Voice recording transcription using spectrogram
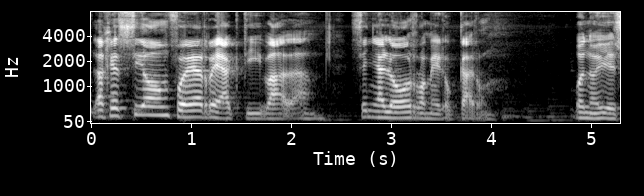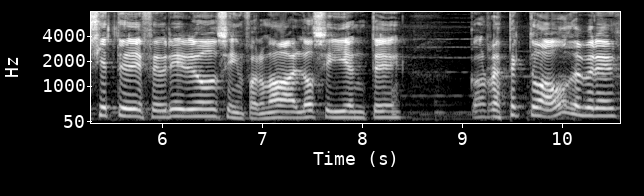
la gestión fue reactivada, señaló Romero Caro. Bueno, y el 7 de febrero se informaba lo siguiente con respecto a Odebrecht.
